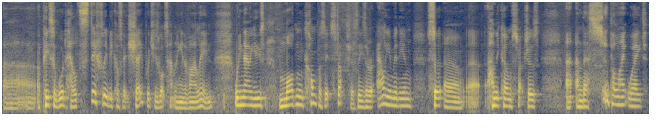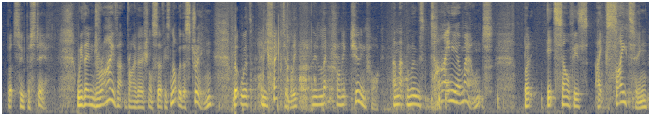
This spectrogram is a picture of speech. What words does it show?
uh, a piece of wood held stiffly because of its shape, which is what's happening in a violin, we now use modern composite structures. These are aluminium uh, uh, honeycomb structures, uh, and they're super lightweight but super stiff. We then drive that vibrational surface not with a string, but with an effectively an electronic tuning fork. And that moves tiny amounts but itself is exciting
